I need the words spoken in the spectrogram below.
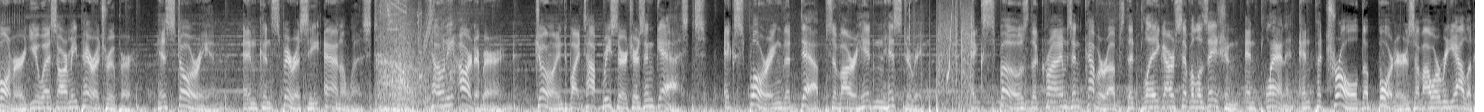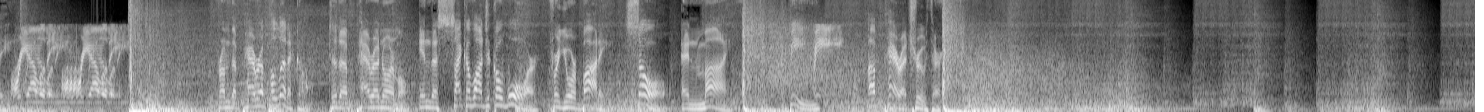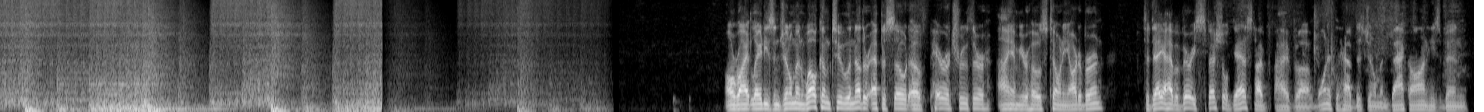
former U.S. Army paratrooper, historian, and conspiracy analyst, Tony Arterburn, joined by top researchers and guests, exploring the depths of our hidden history, expose the crimes and cover ups that plague our civilization and planet, and patrol the borders of our reality. Reality. Reality. From the parapolitical to the paranormal in the psychological war for your body, soul, and mind. Be, Be a paratruther. All right, ladies and gentlemen, welcome to another episode of Paratruther. I am your host, Tony Arterburn. Today, I have a very special guest. I've I've uh, wanted to have this gentleman back on. He's been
